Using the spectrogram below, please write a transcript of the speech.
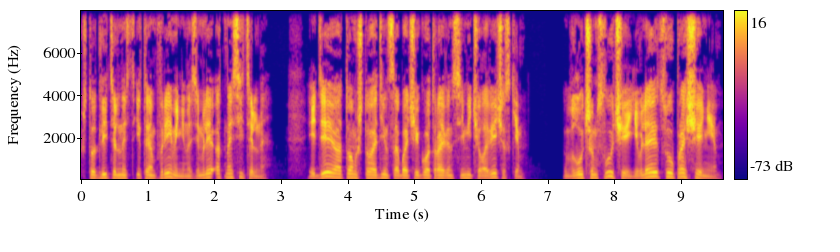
что длительность и темп времени на Земле относительны. Идея о том, что один собачий год равен семи человеческим, в лучшем случае является упрощением.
